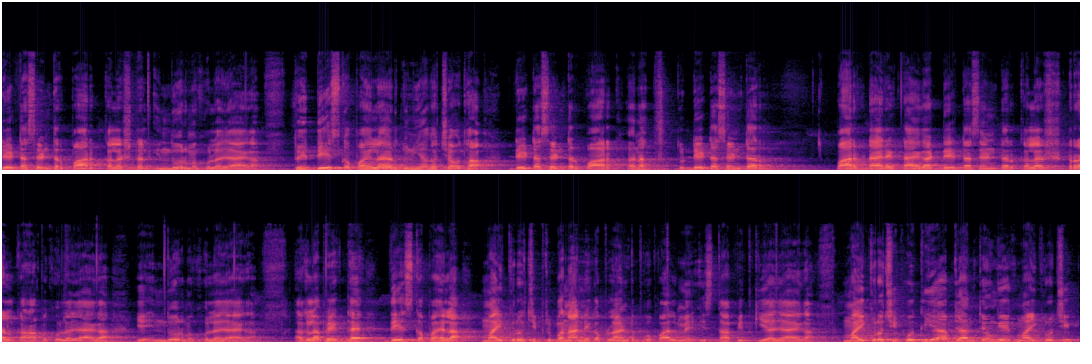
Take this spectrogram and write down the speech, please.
data centre park cluster Indore में खोला जाएगा। तो ये देश का पहला और दुनिया का चौथा डेटा सेंटर पार्क है ना? तो डेटा सेंटर पार्क डायरेक्ट आएगा डेटा सेंटर क्लस्टरल कहाँ पे खोला जाएगा? ये इंदौर में खोला जाएगा। अगला फैक्ट है, देश का पहला माइक्रोचिप बनाने का प्लांट भोपाल में स्थापित किया जाएगा। माइक्रोचिप होती है, आप जानते होंगे, एक माइक्रोचिप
